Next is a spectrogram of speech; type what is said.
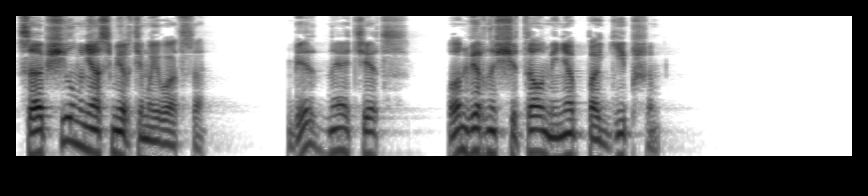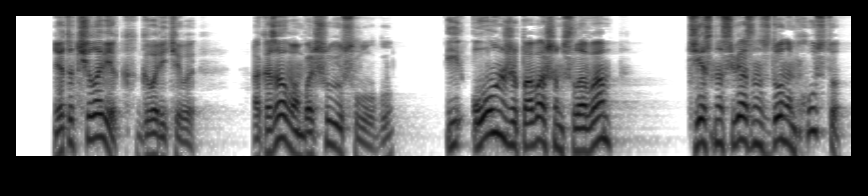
сообщил мне о смерти моего отца. Бедный отец. Он верно считал меня погибшим. Этот человек, говорите вы, оказал вам большую услугу, и он же, по вашим словам, тесно связан с Доном Хусту?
